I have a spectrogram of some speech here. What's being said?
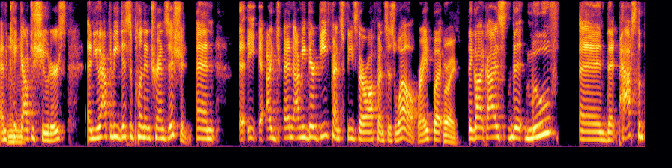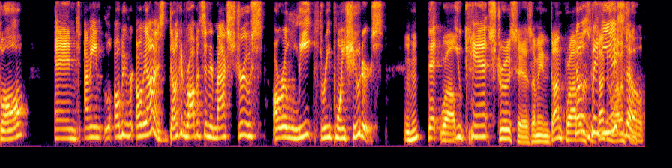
and mm-hmm. kick out to shooters. And you have to be disciplined in transition. And uh, I and I mean their defense feeds their offense as well, right? But right. they got guys that move and that pass the ball and I mean, I'll be I'll be honest. Duncan Robinson and Max Strus are elite three point shooters. Mm-hmm. That well, you can't. Strus is. I mean, Dunk Robinson. No, but Duncan he is Robinson, though.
